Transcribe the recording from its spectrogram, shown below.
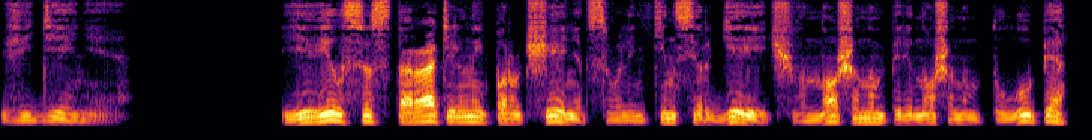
видение. Явился старательный порученец Валентин Сергеевич в ношенном-переношенном тулупе,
